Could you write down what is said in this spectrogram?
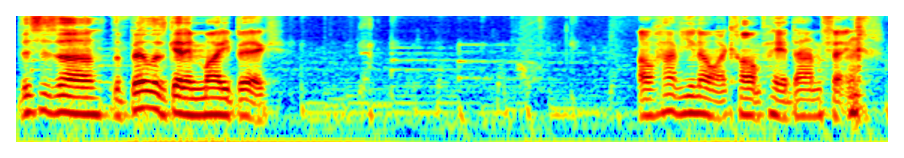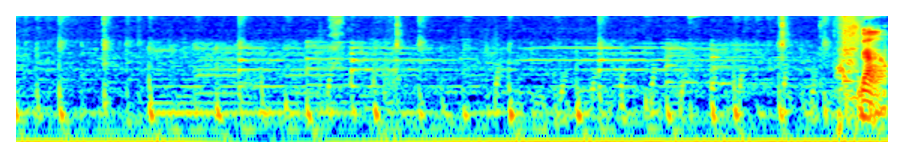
This is uh the bill is getting mighty big. I'll have you know I can't pay a damn thing. now.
